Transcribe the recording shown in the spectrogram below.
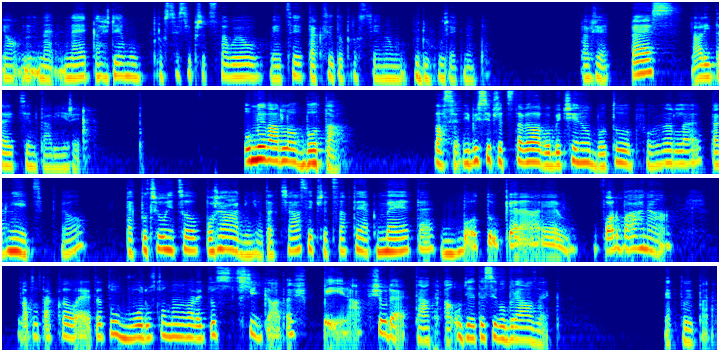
jo, ne, ne každému prostě si představují věci, tak si to prostě jenom v duchu řeknete. Takže pes na lítajícím talíři. Umyvadlo bota. Zase, kdyby si představila v obyčejnou botu v umyvadle, tak nic, jo? Tak potřebuji něco pořádného. Tak třeba si představte, jak méjete botu, která je odbáhná. Na to takhle lejete tu vodu v tom umyvadle, to stříká ta špína všude. Tak a udělejte si obrázek. Jak to vypadá?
